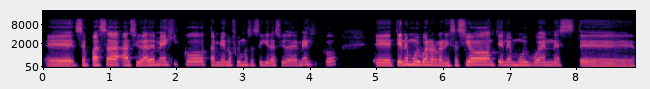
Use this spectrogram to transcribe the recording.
Eh, se pasa a Ciudad de México, también lo fuimos a seguir a Ciudad de México. Eh, tiene muy buena organización, tiene muy buen, este,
